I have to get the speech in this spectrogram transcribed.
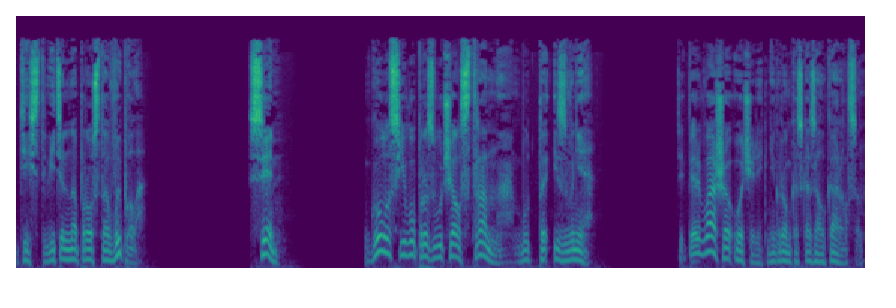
действительно просто выпала. Семь. Голос его прозвучал странно, будто извне. «Теперь ваша очередь», — негромко сказал Карлсон.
